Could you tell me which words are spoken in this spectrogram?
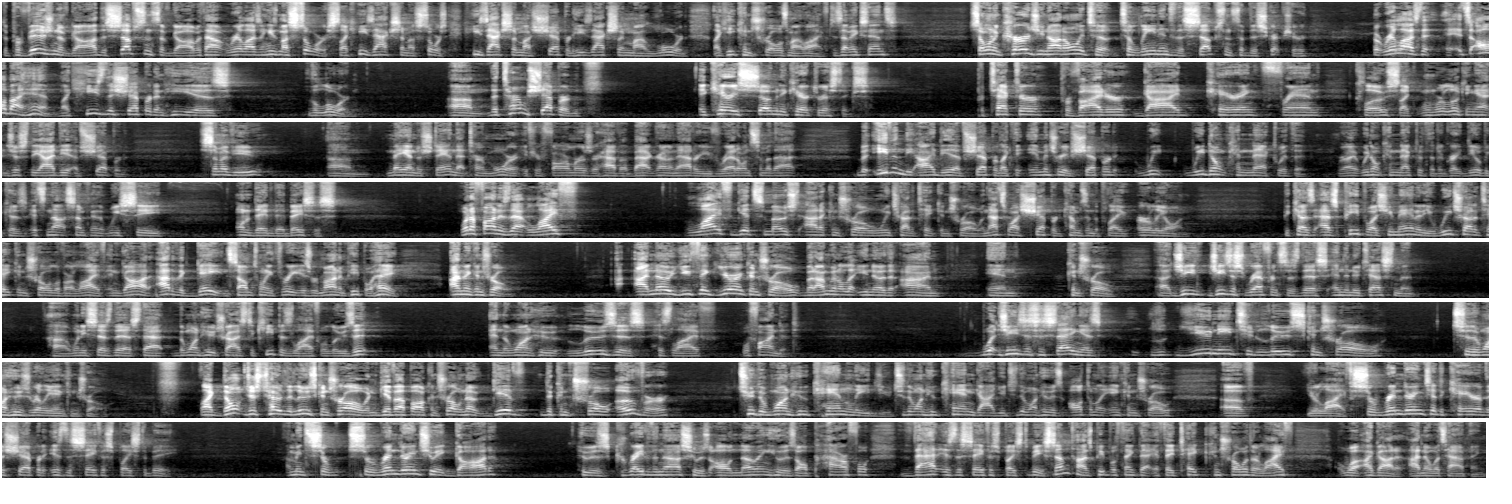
the provision of God, the substance of God without realizing He's my source. Like He's actually my source. He's actually my shepherd. He's actually my Lord. Like He controls my life. Does that make sense? So I want to encourage you not only to, to lean into the substance of this scripture, but realize that it's all about Him. Like He's the shepherd and He is the Lord. Um, the term shepherd, it carries so many characteristics protector, provider, guide, caring, friend, close. Like when we're looking at just the idea of shepherd, some of you um, may understand that term more if you're farmers or have a background in that or you've read on some of that. But even the idea of shepherd, like the imagery of shepherd, we, we don't connect with it, right? We don't connect with it a great deal because it's not something that we see on a day to day basis. What I find is that life, life gets most out of control when we try to take control. And that's why shepherd comes into play early on. Because as people, as humanity, we try to take control of our life. And God, out of the gate in Psalm 23, is reminding people hey, I'm in control. I know you think you're in control, but I'm going to let you know that I'm in control. Uh, G- Jesus references this in the New Testament uh, when he says this that the one who tries to keep his life will lose it, and the one who loses his life will find it. What Jesus is saying is, you need to lose control to the one who's really in control. Like, don't just totally lose control and give up all control. No, give the control over to the one who can lead you, to the one who can guide you, to the one who is ultimately in control of your life. Surrendering to the care of the shepherd is the safest place to be. I mean, sur- surrendering to a God who is greater than us, who is all knowing, who is all powerful, that is the safest place to be. Sometimes people think that if they take control of their life, well, I got it, I know what's happening.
